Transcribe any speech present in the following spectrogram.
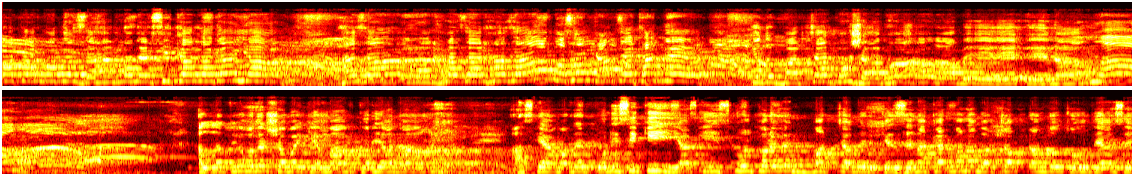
মাথার মধ্যে জাহান নামের শিকার লাগাইয়া হাজার হাজার হাজার বছর টানতে থাকবে। কিন্তু বাচ্চার প্রসব হবে না। আল্লাহ, তুমি আমাদের সবাইকে মাফ করিয়া দাও। আজকে আমাদের পলিসি কি? আজকে স্কুল কলেজের বাচ্চাদেরকে জেনাকার বানাবার চক্রান্ত চলতে আছে?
